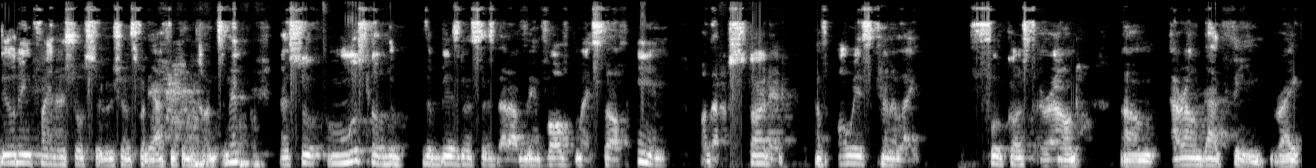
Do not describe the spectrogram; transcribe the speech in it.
building financial solutions for the African continent. And so most of the, the businesses that I've involved myself in or that I've started have always kind of like focused around um, around that theme, right?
